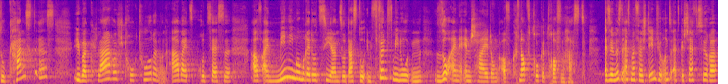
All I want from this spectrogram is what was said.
du kannst es über klare Strukturen und Arbeitsprozesse auf ein Minimum reduzieren, sodass du in fünf Minuten so eine Entscheidung auf Knopfdruck getroffen hast. Also wir müssen erstmal verstehen, für uns als Geschäftsführer,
